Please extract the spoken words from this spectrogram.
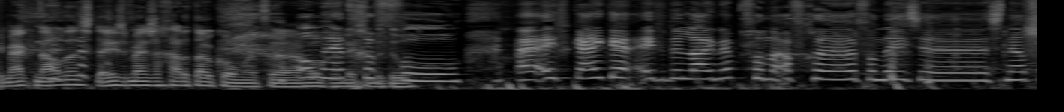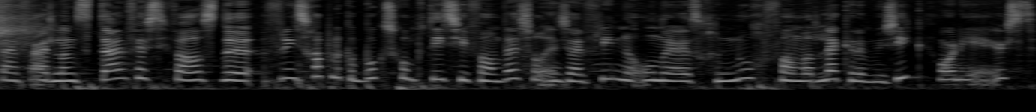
Je merkt aan alles. Deze mensen gaat het ook om het, eh Om het gevoel. Eh, even kijken, even de line-up van, de afge van deze sneltreinvaart langs de tuinfestivals. De vriendschappelijke bokscompetitie van Wessel en zijn vrienden onder het genoeg van wat lekkere muziek, hoorde je eerst.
